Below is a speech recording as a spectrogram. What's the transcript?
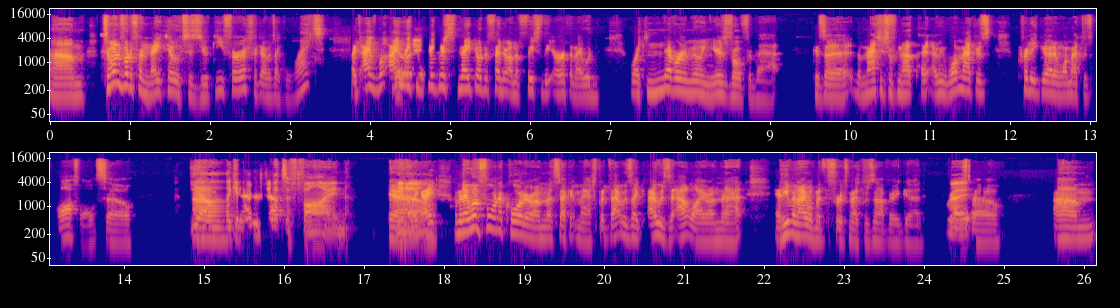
Um, someone voted for Naito Suzuki first, which I was like, what? Like I, I'm like the biggest Naito defender on the face of the earth, and I would like never in a million years vote for that because uh, the matches were not. I mean, one match was pretty good and one match was awful. So Yeah, Um, like it averaged out to fine. yeah, You like? I, I mean, I went four and a quarter on the second match, but that was like I was the outlier on that, and even I will admit the first match was not very good. Right. So, um,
